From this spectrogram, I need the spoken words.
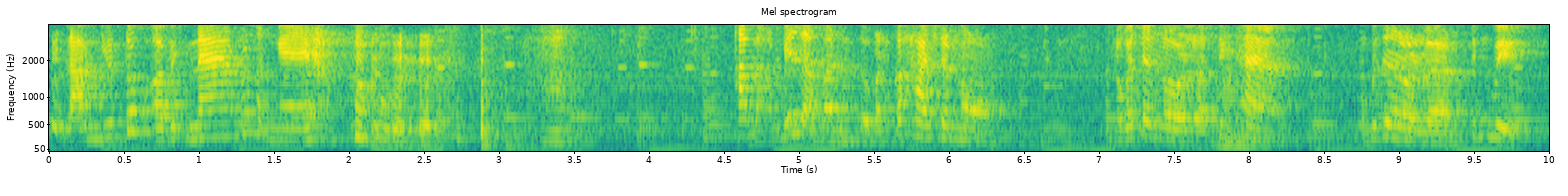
làm youtube ở việt nam rất là nghèo. Các bạn biết là mình tụi mình có hai channel. Một cái channel là tiếng hàn một cái channel là tiếng việt.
